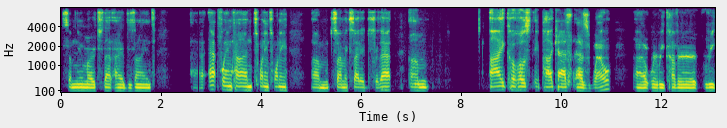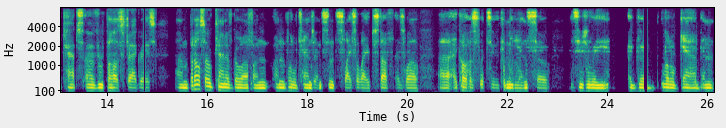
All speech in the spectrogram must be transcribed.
some new merch that I designed uh, at FlameCon 2020. Um, so I'm excited for that. Um, I co-host a podcast as well, uh, where we cover recaps of RuPaul's Drag Race, um, but also kind of go off on on little tangents and slice of life stuff as well. Uh, I co-host with two comedians, so it's usually a good little gab and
